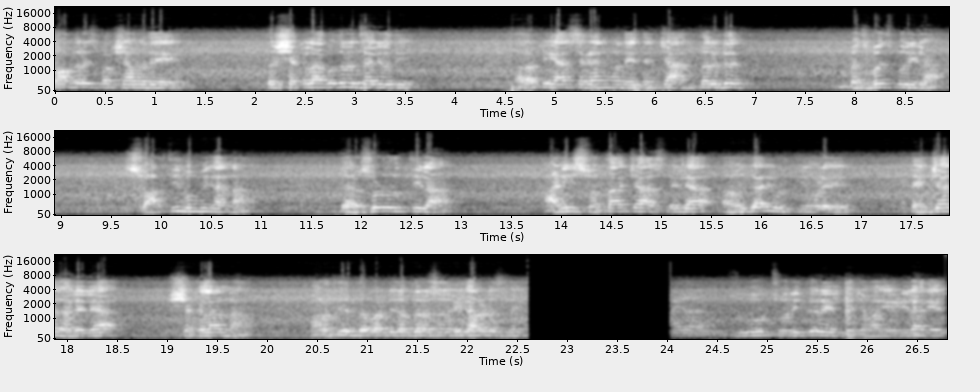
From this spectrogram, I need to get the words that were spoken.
काँग्रेस पक्षामध्ये तर शकला अगोदरच झाली होती. मला वाटतं या सगळ्यांमध्ये त्यांच्या अंतर्गत बजबजपुरीला स्वार्थी भूमिकांना धरसोड वृत्तीला आणि स्वतःच्या असलेल्या अहंकारी वृत्तीमुळे त्यांच्या झालेल्या शकलांना भारतीय जनता पार्टी जबाबदार असं काही कारणच नाही. जो चोरी करेल त्याच्यामागे ईडी लागेल.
